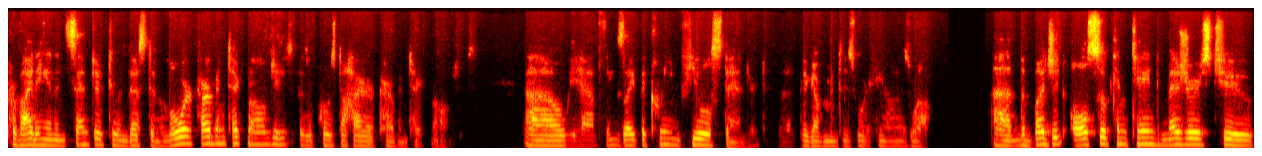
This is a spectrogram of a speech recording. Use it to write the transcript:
providing an incentive to invest in lower carbon technologies as opposed to higher carbon technologies. Uh, we have things like the clean fuel standard that the government is working on as well. Uh, the budget also contained measures to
